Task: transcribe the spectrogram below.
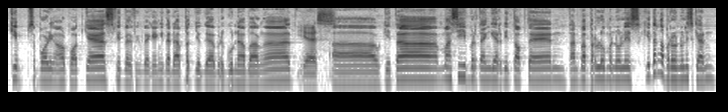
keep supporting our podcast. Feedback-feedback yang kita dapat juga berguna banget. Yes. Uh, kita masih bertengger di top 10 tanpa perlu menulis. Kita nggak perlu nulis kan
